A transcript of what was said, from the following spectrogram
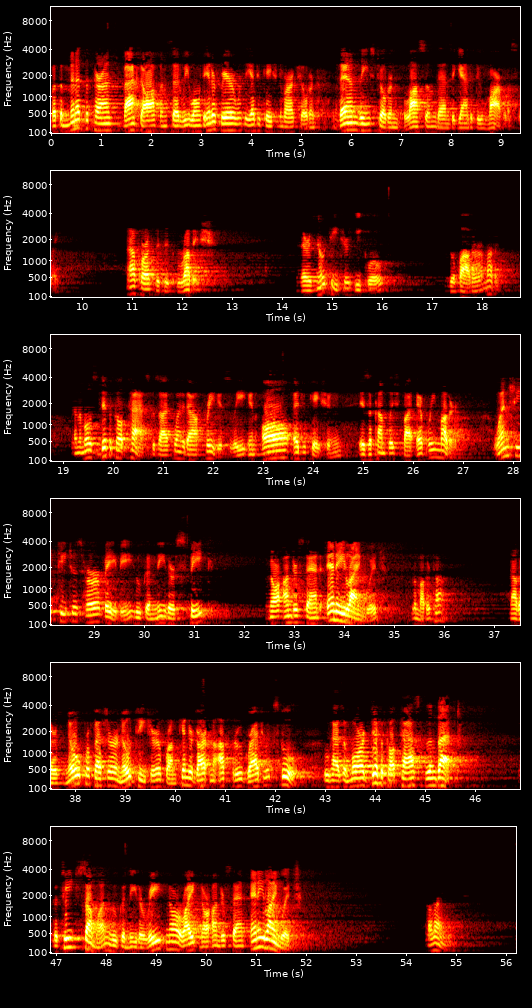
But the minute the parents backed off and said, we won't interfere with the education of our children, then these children blossomed and began to do marvelously. Now, of course, this is rubbish. There is no teacher equal to a father or mother. And the most difficult task, as I pointed out previously, in all education is accomplished by every mother when she teaches her baby who can neither speak nor understand any language the mother tongue. Now there's no professor, no teacher from kindergarten up through graduate school who has a more difficult task than that. To teach someone who can neither read nor write nor understand any language, a language.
